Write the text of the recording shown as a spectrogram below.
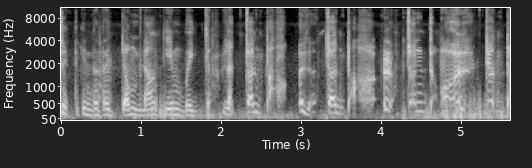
చెట్టు కింద తెచ్చం నాకేం బైచ్చం లచ్చంత లచ్చంత లచ్చంత లచ్చంత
